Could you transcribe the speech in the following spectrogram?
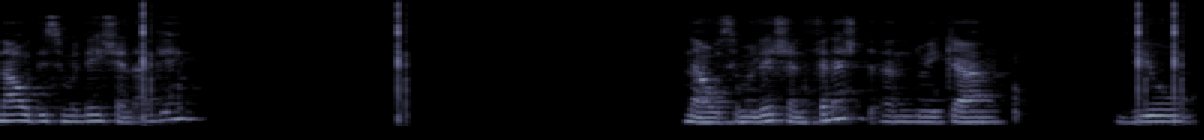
now the simulation again. Now simulation finished and we can view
